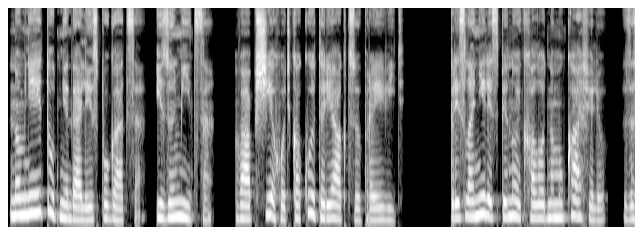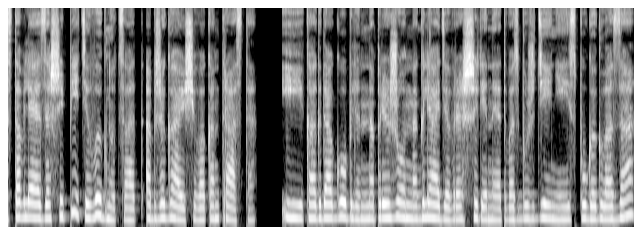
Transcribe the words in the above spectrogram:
Но мне и тут не дали испугаться, изумиться, вообще хоть какую-то реакцию проявить. Прислонили спиной к холодному кафелю, заставляя зашипеть и выгнуться от обжигающего контраста. И когда гоблин, напряженно глядя в расширенные от возбуждения и испуга глаза,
